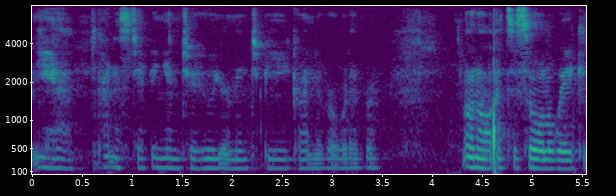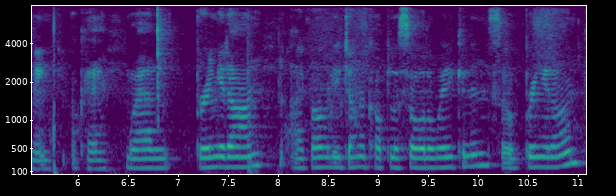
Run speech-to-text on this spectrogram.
yeah kind of stepping into who you're meant to be kind of or whatever Oh no, it's a soul awakening. Okay, well, bring it on. I've already done a couple of soul awakenings, so bring it on.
